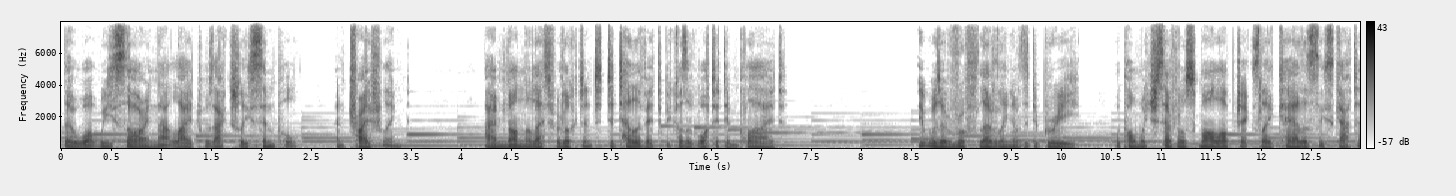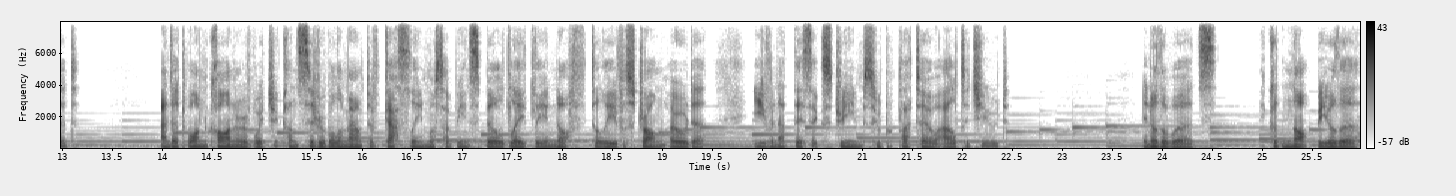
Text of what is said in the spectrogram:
Though what we saw in that light was actually simple and trifling, I am none the less reluctant to tell of it because of what it implied. It was a rough levelling of the debris, upon which several small objects lay carelessly scattered, and at one corner of which a considerable amount of gasoline must have been spilled lately enough to leave a strong odour even at this extreme superplateau altitude. In other words, it could not be other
